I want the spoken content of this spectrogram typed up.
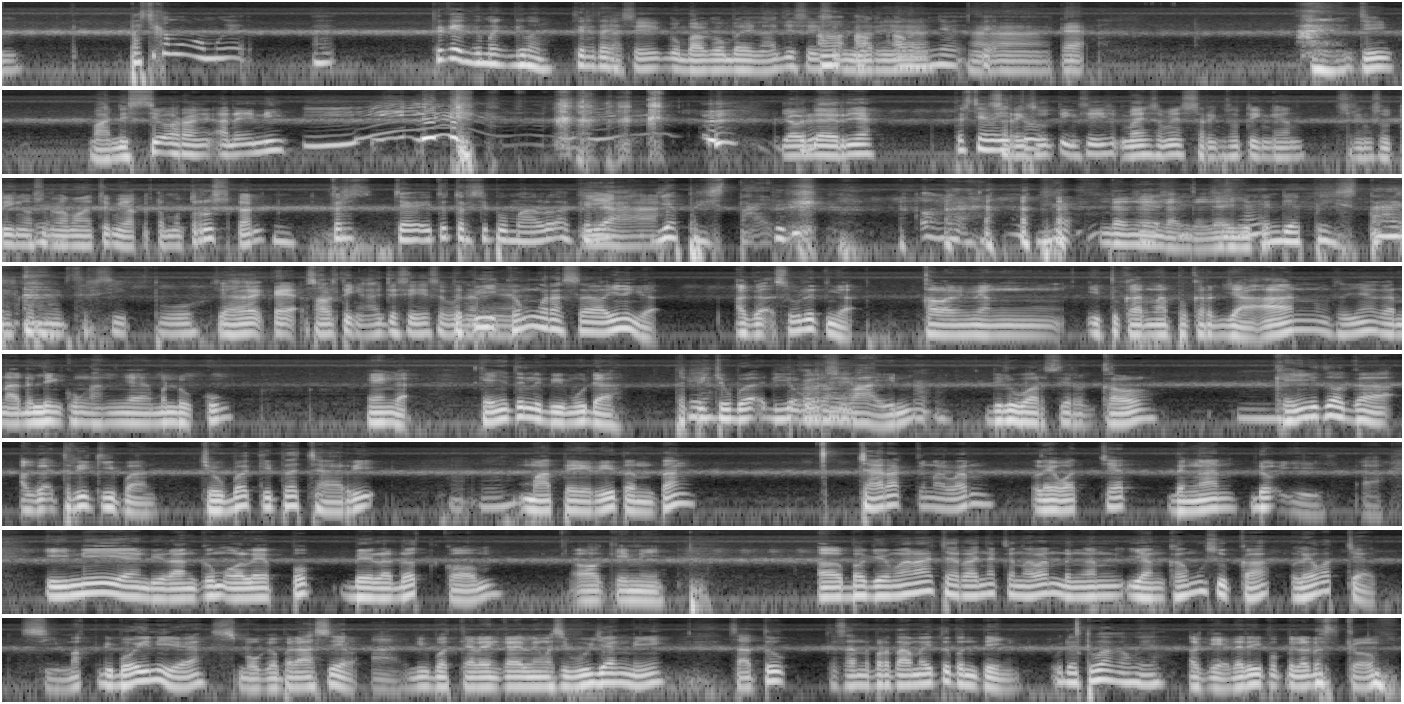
pasti kamu ngomongnya eh, itu kayak gimana gimana ceritanya? Ya sih gombal-gombalin aja sih Ah, ah, sebenarnya. awalnya kayak- Ah, kayak anjing manis sih orang aneh ini. ya udah akhirnya terus cewek sering itu? syuting sih, sebenarnya sebenarnya sering syuting kan, sering syuting segala macam ya ketemu terus kan. Hmm, terus cewek itu tersipu malu akhirnya Iya. dia freestyle. Oh enggak. Enggak enggak enggak enggak kayak gitu. Kirain dia freestyle karena tersipu. Ya kayak salting aja sih tapi sebenarnya. kamu ngerasa ini enggak agak sulit enggak kalau memang itu karena pekerjaan maksudnya karena ada lingkungannya yang mendukung ya enggak kayaknya itu lebih mudah tapi Iya. coba di orang sih. lain di luar circle Hmm. kayaknya itu agak agak tricky pan coba kita cari materi tentang cara kenalan lewat chat dengan doi. Nah, ini yang dirangkum oleh popbella.com. Oke nih. Eh, bagaimana caranya kenalan dengan yang kamu suka lewat chat? Simak di bawah ini ya. Semoga berhasil. Ah, ini buat kalian-kalian yang masih bujang nih. Satu, kesan pertama itu penting. udah tua kamu ya Oke, dari popbella.com.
